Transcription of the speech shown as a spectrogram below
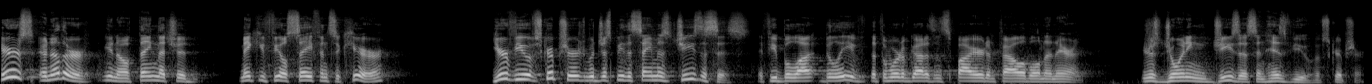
Here's another, you know, thing that should make you feel safe and secure. Your view of Scripture would just be the same as Jesus's if you believe that the Word of God is inspired, infallible, and inerrant. You're just joining Jesus in his view of Scripture.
